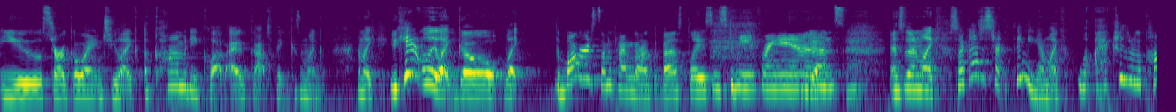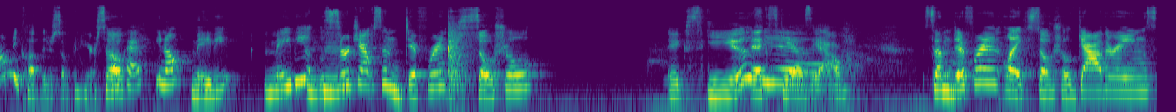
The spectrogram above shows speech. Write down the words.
you start going to like a comedy club. I got to think because I'm like I'm like you can't really like go like the bars sometimes aren't the best places to meet friends. And so then I'm like, so I got to start thinking. I'm like, well, actually, there's a comedy club that just opened here. So Okay. you know, maybe maybe mm-hmm. search out some different social Excuse. excuse you. Some different like social gatherings.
